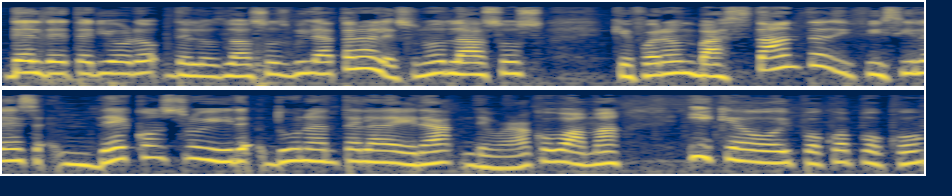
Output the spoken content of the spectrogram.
del deterioro de los lazos bilaterales, unos lazos que fueron bastante difíciles de construir durante la era de Barack Obama y que hoy poco a poco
